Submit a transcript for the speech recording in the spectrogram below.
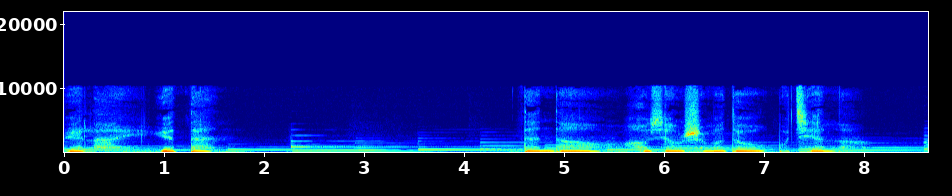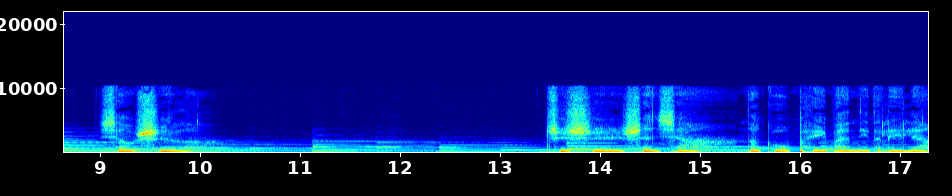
越来越淡，好像什么都不见了，消失了，只是剩下那股陪伴你的力量，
